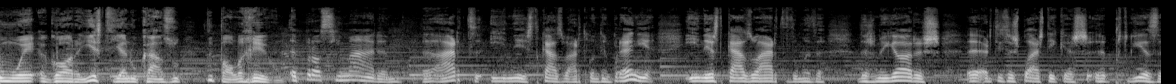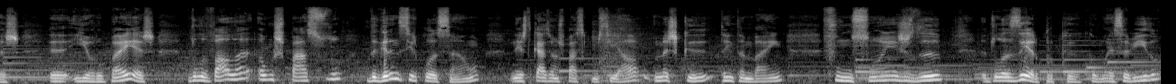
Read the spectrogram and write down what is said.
como é agora este ano o caso de Paula Rego. Aproximar a arte, e neste caso a arte contemporânea, e neste caso a arte de uma das maiores uh, artistas plásticas uh, portuguesas uh, e europeias, de levá-la a um espaço de grande circulação, neste caso é um espaço comercial, mas que tem também funções de, de lazer, porque, como é sabido,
